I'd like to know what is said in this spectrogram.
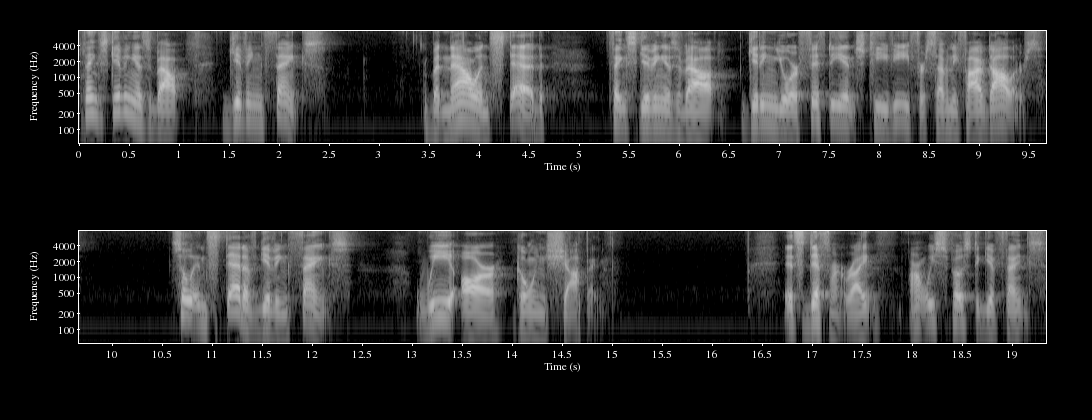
Thanksgiving is about giving thanks. But now instead, Thanksgiving is about getting your 50 inch TV for $75. So instead of giving thanks, we are going shopping. It's different, right? Aren't we supposed to give thanks?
